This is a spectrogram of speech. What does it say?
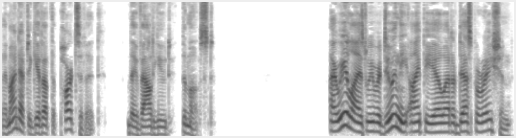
they might have to give up the parts of it they valued the most. I realized we were doing the IPO out of desperation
